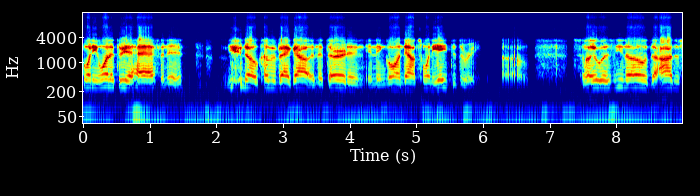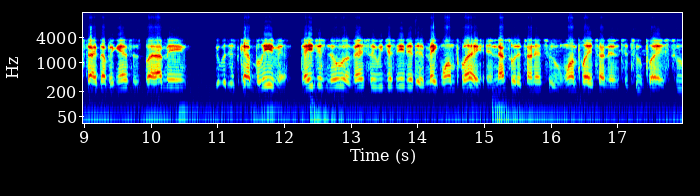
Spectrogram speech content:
21 to three and a half, and then you know, coming back out in the third and, and then going down 28 to 3. Um, so it was, you know, the odds were stacked up against us. But, I mean, people just kept believing. They just knew eventually we just needed to make one play. And that's what it turned into. One play turned into two plays. Two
